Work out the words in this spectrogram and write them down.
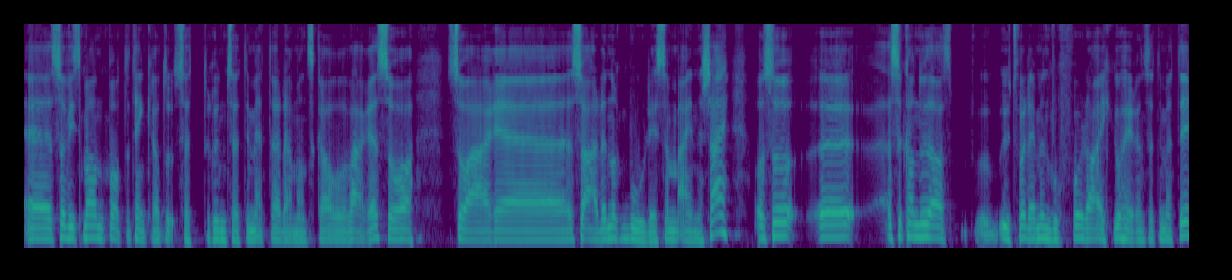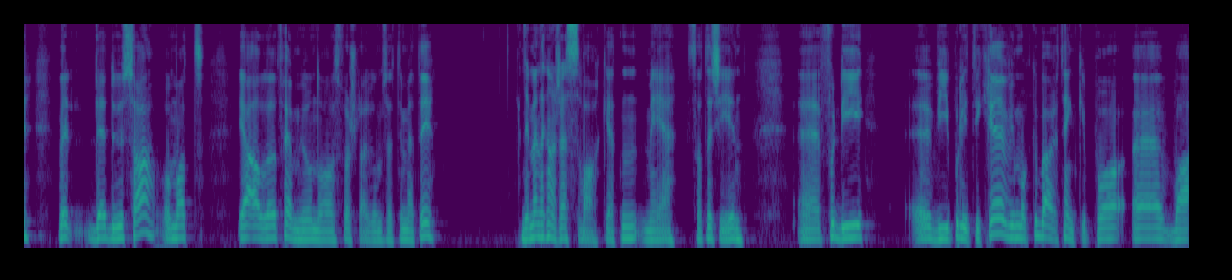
Eh, så hvis man på en måte tenker at rundt 70 meter er der man skal være, så, så, er, eh, så er, det nok bolig som egner seg. Og så, så kan du da utfordre det, men hvorfor da ikke gå høyere enn 70 meter? Vel, det du sa om at ja, alle fremmer jo nå forslag om 70 meter. Det mener jeg kanskje er svakheten med strategien. Fordi vi politikere vi må ikke bare tenke på uh, hva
